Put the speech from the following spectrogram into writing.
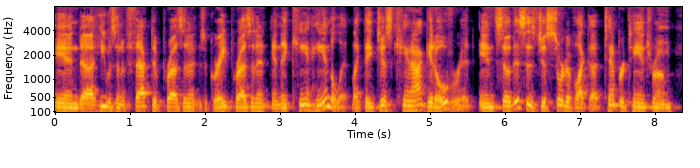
and uh, he was an effective president. He was a great president, and they can't handle it. Like they just cannot get over it. And so this is just sort of like a temper tantrum,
